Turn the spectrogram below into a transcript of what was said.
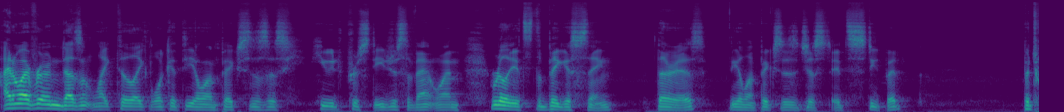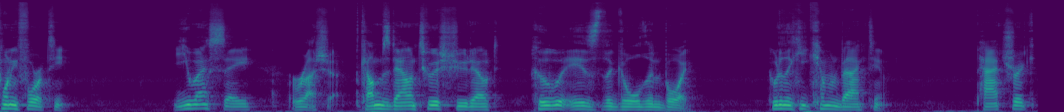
I know everyone doesn't like to like look at the Olympics as this huge prestigious event when really it's the biggest thing there is. The Olympics is just it's stupid. But 2014, USA Russia comes down to a shootout. Who is the golden boy? Who do they keep coming back to? Patrick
